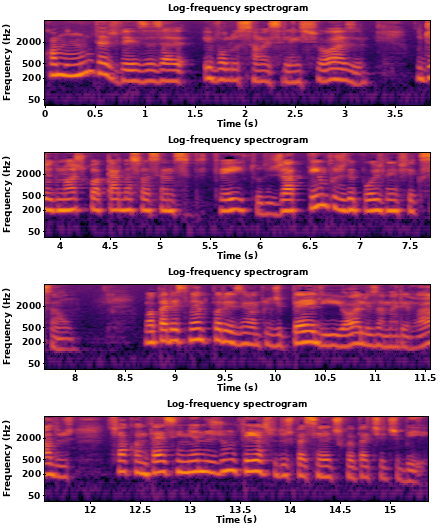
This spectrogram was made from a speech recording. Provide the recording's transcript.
Como muitas vezes a evolução é silenciosa, o diagnóstico acaba só sendo feito já tempos depois da infecção. O aparecimento, por exemplo, de pele e olhos amarelados só acontece em menos de um terço dos pacientes com hepatite B.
